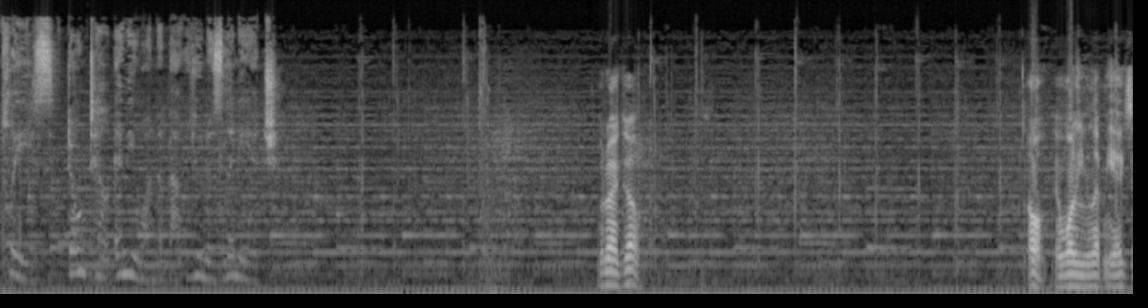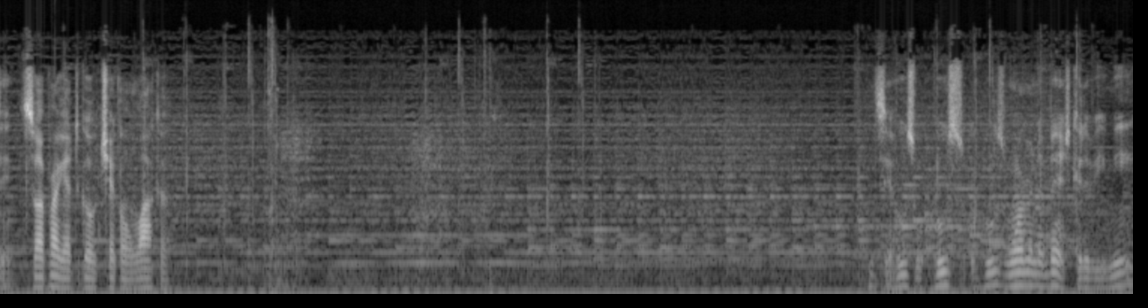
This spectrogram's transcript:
Please, don't tell anyone about Yuna's lineage. Where do I go? Oh, it won't even let me exit, so I probably have to go check on Wakka. Let's who's who's who's warming the bench. Could it be me?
